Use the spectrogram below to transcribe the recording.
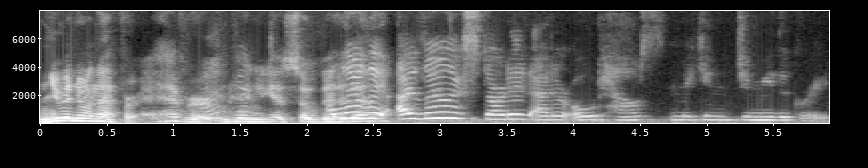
And you've been doing that forever. I've Man, been- you get so good I at literally, that. I literally started at our old house making Jimmy the Great.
